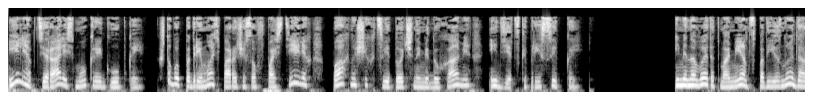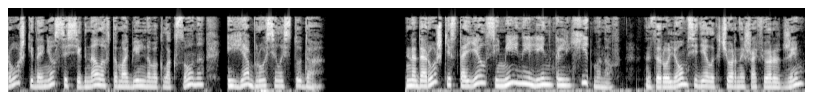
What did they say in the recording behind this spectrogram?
или обтирались мокрой губкой, чтобы подремать пару часов в постелях, пахнущих цветочными духами и детской присыпкой. Именно в этот момент с подъездной дорожки донесся сигнал автомобильного клаксона, и я бросилась туда. На дорожке стоял семейный Линкольн Хитманов. За рулем сидел их черный шофер Джим,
